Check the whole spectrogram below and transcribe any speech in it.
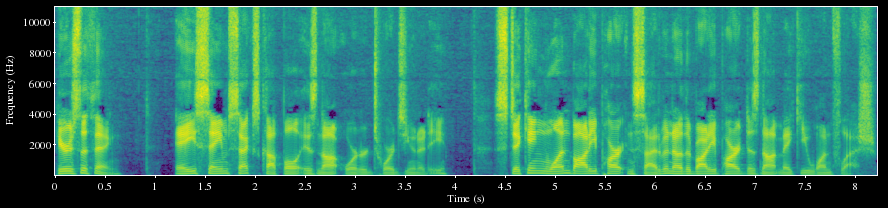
Here's the thing a same sex couple is not ordered towards unity. Sticking one body part inside of another body part does not make you one flesh.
